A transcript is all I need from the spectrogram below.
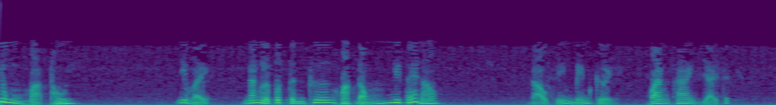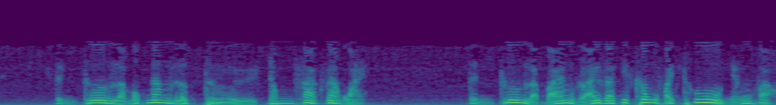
chung mà thôi. Như vậy, năng lực của tình thương hoạt động như thế nào? Đạo sĩ mỉm cười, khoan thai giải thích. Tình thương là một năng lực từ trong phát ra ngoài. Tình thương là bán rải ra chứ không phải thu nhận vào.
